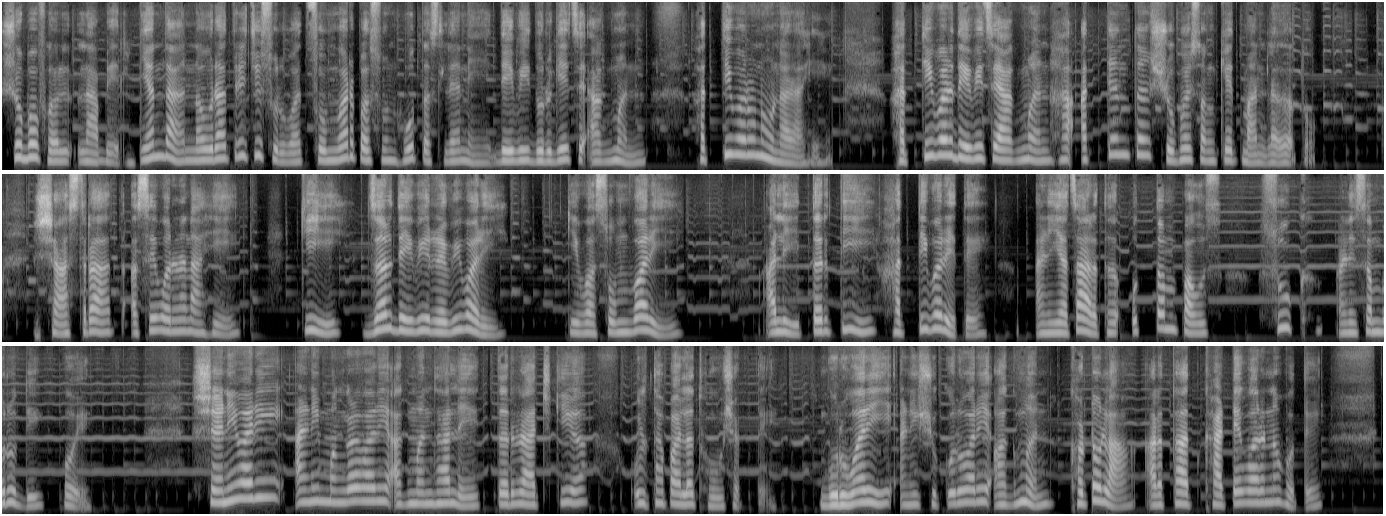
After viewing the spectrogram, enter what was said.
शुभफल लाभेल. यंदा नवरात्रीची सुरुवात सोमवारपासून होत असल्याने देवी दुर्गेचे आगमन हत्तीवरून होणार आहे. हत्तीवर देवीचे आगमन हा अत्यंत शुभ संकेत मानला जातो. शास्त्रात असे वर्णन आहे की जर देवी रविवारी किंवा सोमवारी आली तर ती हत्तीवर येते आणि याचा अर्थ उत्तम पाऊस सुख आणि समृद्धी होय. शनिवारी आणि मंगळवारी आगमन झाले तर राजकीय उलथापालत होऊ शकते. गुरुवारी आणि शुक्रवारी आगमन खटोला अर्थात खाटेवर्ण होते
